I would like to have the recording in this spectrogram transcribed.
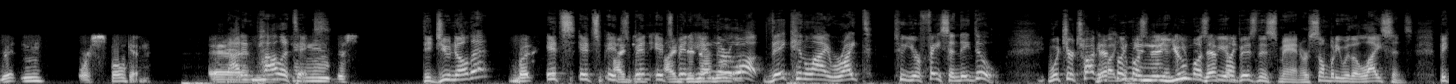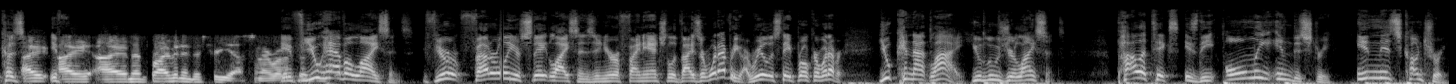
written or spoken. Not in politics. This, Did you know that? But it's it's I it's did- been it's I been in their law. They can lie right to your face, and they do. What you're talking That's about, you must be a, you u- must be a like- businessman or somebody with a license because I, if I, I am in private industry, yes, and I run. if you have a license, if you're federally or state licensed and you're a financial advisor, whatever you are, real estate broker, whatever, you cannot lie. You lose your license. Politics is the only industry in this country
